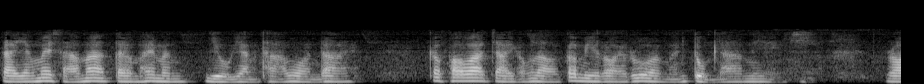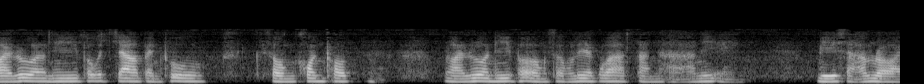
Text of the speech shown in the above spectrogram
แต่ยังไม่สามารถเติมให้มันอยู่อย่างถาวรได้ ก็เพราะว่าใจของเราก็มีรอยรั่วเหมือนตุ่มน้ำนี่เองรอยรั่วนี้พระพุทธเจ้าเป็นผู้ทรงค้นพบ รอยรั่วนี้พระองค์ทรงเรียกว่าตัณหานี่เอง มีสามรอย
